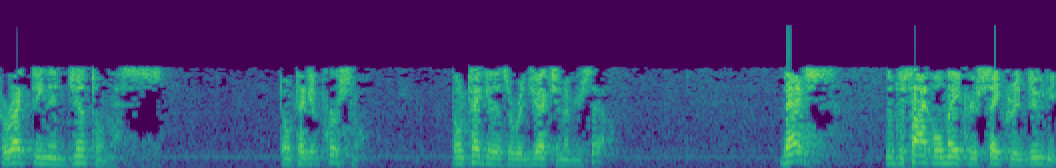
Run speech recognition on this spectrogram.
Correcting in gentleness. Don't take it personal. Don't take it as a rejection of yourself. That's the disciple maker's sacred duty.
